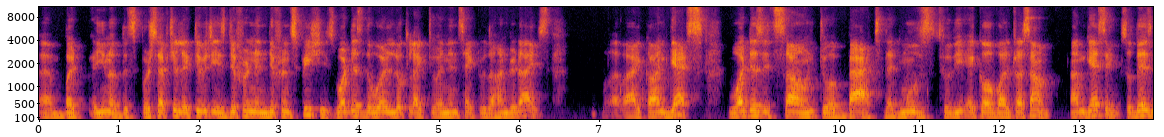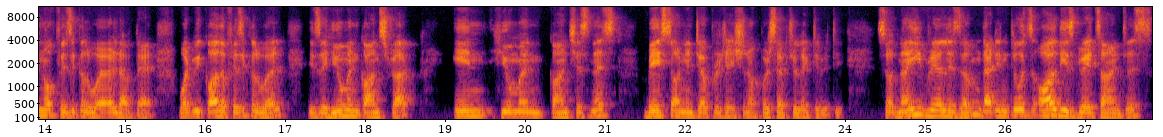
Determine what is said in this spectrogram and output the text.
Um, but you know, this perceptual activity is different in different species. What does the world look like to an insect with a hundred eyes? I can't guess. What does it sound to a bat that moves through the echo of ultrasound? I'm guessing. So there's no physical world out there. What we call the physical world is a human construct in human consciousness based on interpretation of perceptual activity. So naive realism, that includes all these great scientists,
